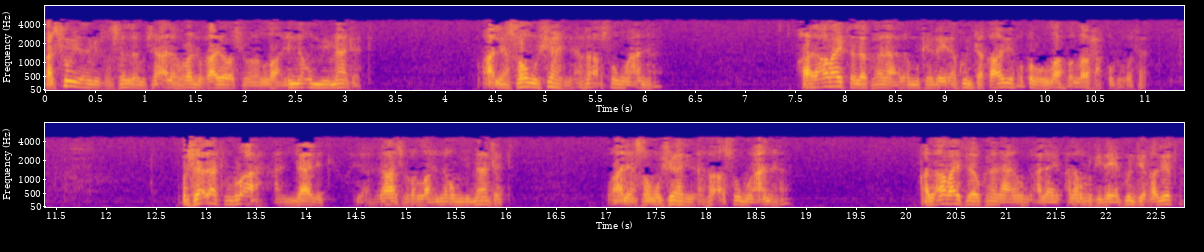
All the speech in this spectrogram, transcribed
قد سئل النبي صلى الله عليه وسلم سأله رجل قال يا رسول الله إن أمي ماتت. وعليها صوم شهر أفأصوم عنها؟ قال أرأيت لو كان على أمك إذا كنت قاضيا فقل الله والله حق بالوفاء. وسألته امرأة عن ذلك يا رسول الله إن أمي ماتت. وعليها صوم شهر أفأصوم عنها؟ قال أرأيت لو كان على أمك إذا كنت قاضيته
